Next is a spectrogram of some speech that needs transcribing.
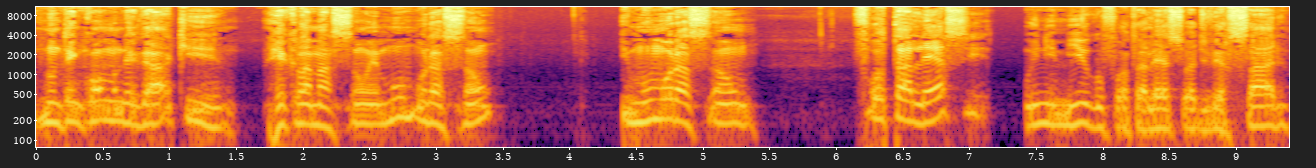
não tem como negar que reclamação é murmuração e murmuração fortalece o inimigo, fortalece o adversário,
